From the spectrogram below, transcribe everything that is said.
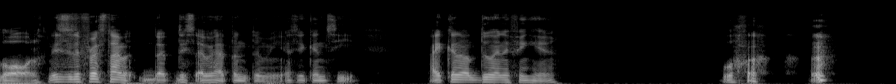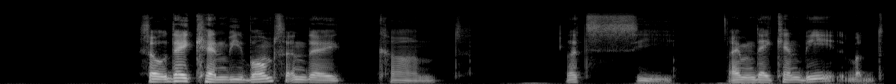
Lol, this is the first time that this ever happened to me, as you can see. I cannot do anything here. What? so they can be bombs and they can't. Let's see. I mean, they can be, but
